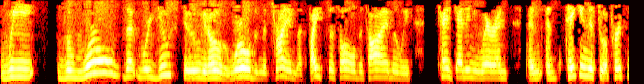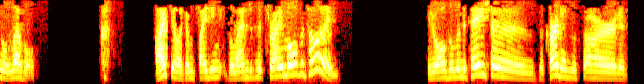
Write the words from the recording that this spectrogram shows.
We the world that we're used to, you know, the world in Mitzrayim that fights us all the time and we can't get anywhere and, and, and taking this to a personal level. I feel like I'm fighting the land of Mitzrayim all the time. You know, all the limitations, the car doesn't start and,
